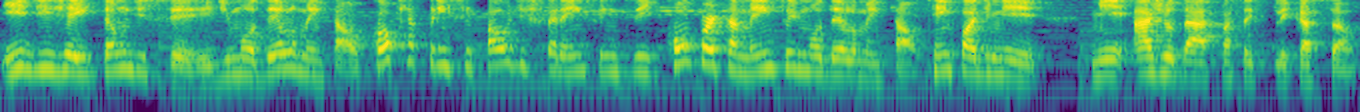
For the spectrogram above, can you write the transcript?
e de jeitão de ser e de modelo mental. Qual que é a principal diferença entre comportamento e modelo mental? Quem pode me me ajudar com essa explicação?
